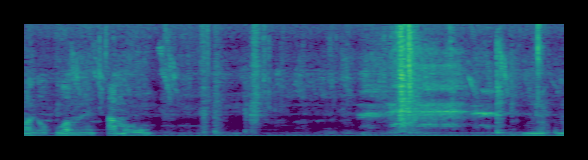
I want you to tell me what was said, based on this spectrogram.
มันก็ควมเลยตำมะฮงอืมอืม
